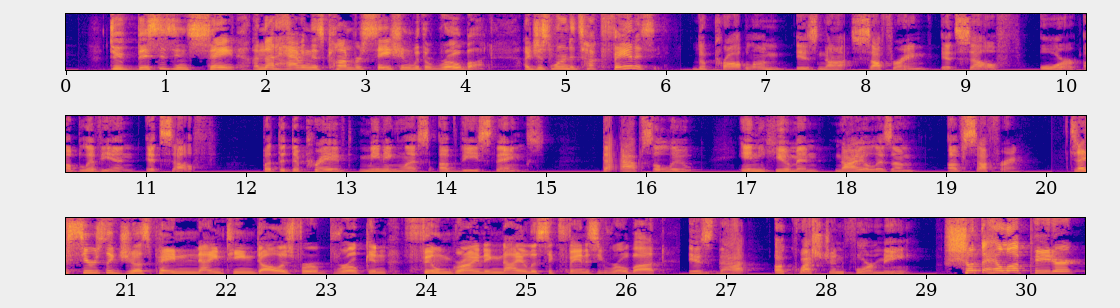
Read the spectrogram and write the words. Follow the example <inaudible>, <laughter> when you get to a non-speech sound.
Dude, this is insane. I'm not having this conversation with a robot. I just wanted to talk fantasy. The problem is not suffering itself or oblivion itself, but the depraved meaningless of these things, the absolute inhuman nihilism of suffering. Did I seriously just pay $19 for a broken, film grinding, nihilistic fantasy robot? Is that a question for me? Shut the hell up, Peter!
